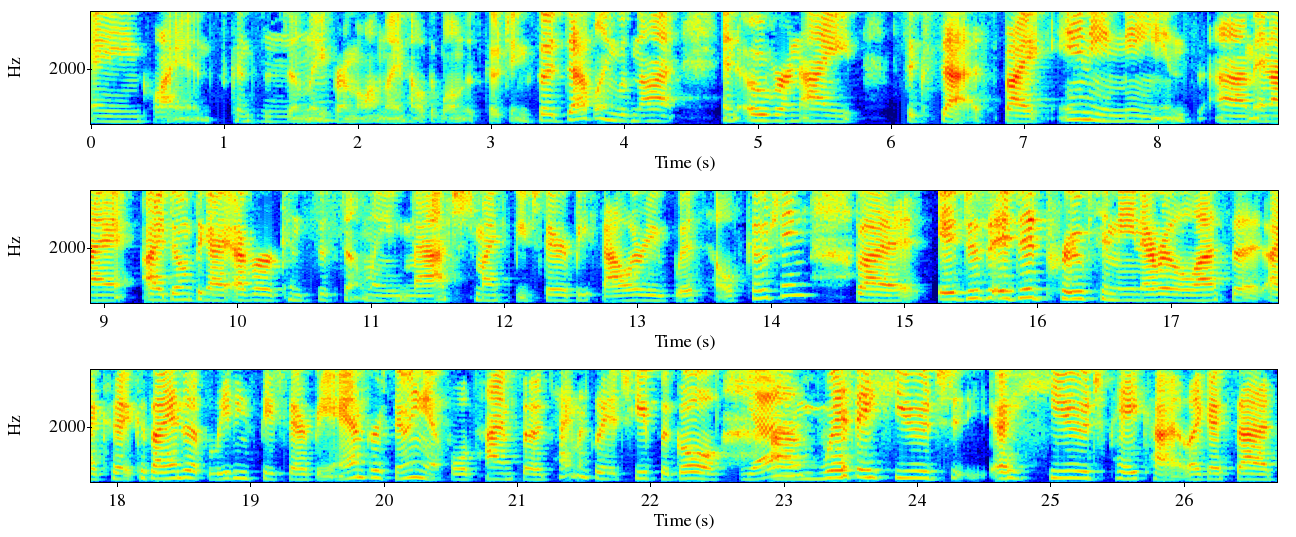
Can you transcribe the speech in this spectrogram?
paying clients consistently mm-hmm. from online health and wellness coaching. So it definitely was not an overnight success by any means. Um, and I, I don't think I ever consistently matched my speech therapy salary with health coaching, but it just, it did prove to me nevertheless that I could, because I ended up leaving speech therapy and pursuing it full time. So technically achieved the goal yes. um, with a huge, a huge pay cut, like I said.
